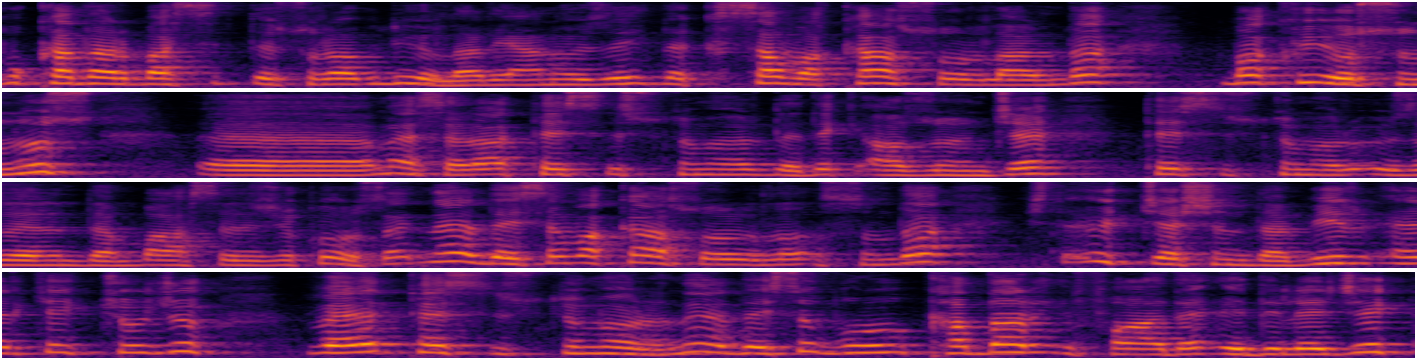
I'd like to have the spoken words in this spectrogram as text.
bu kadar basit de sorabiliyorlar. Yani özellikle kısa vaka sorularında bakıyorsunuz. E, mesela testis tümörü dedik az önce. Testis tümörü üzerinden bahsedecek olursak neredeyse vaka sorusunda işte 3 yaşında bir erkek çocuk ve testis tümörü neredeyse bu kadar ifade edilecek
